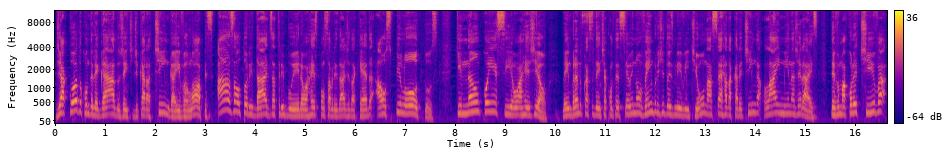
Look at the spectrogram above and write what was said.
De acordo com o delegado, gente, de Caratinga, Ivan Lopes, as autoridades atribuíram a responsabilidade da queda aos pilotos, que não conheciam a região. Lembrando que o acidente aconteceu em novembro de 2021 na Serra da Caretinga, lá em Minas Gerais. Teve uma coletiva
